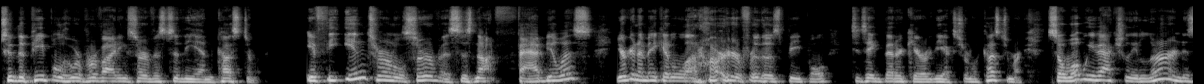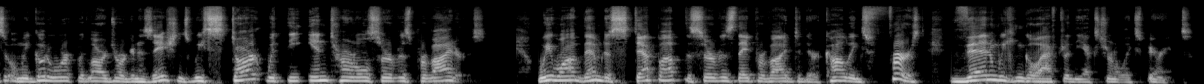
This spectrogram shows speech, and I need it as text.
to the people who are providing service to the end customer. If the internal service is not fabulous, you're going to make it a lot harder for those people to take better care of the external customer. So, what we've actually learned is that when we go to work with large organizations, we start with the internal service providers. We want them to step up the service they provide to their colleagues first. Then we can go after the external experience.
